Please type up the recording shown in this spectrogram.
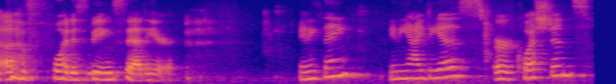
of what is being said here? Anything? Any ideas or questions?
